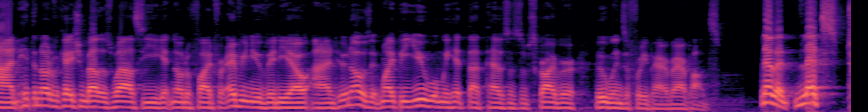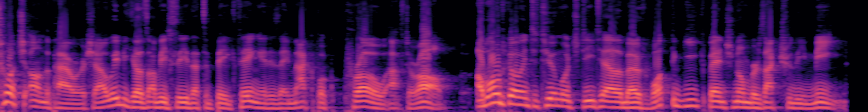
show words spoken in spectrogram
and hit the notification bell as well so you get notified for every new video. And who knows, it might be you when we hit that thousand subscriber who wins a free pair of AirPods. Now then, let's touch on the power, shall we? Because obviously that's a big thing. It is a MacBook Pro after all. I won't go into too much detail about what the Geekbench numbers actually mean.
